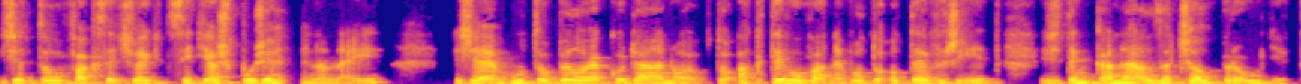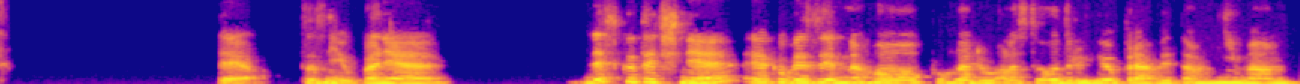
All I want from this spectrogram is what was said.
Že to fakt se člověk cítí až požehnaný, že mu to bylo jako dáno to aktivovat nebo to otevřít, že ten kanál začal proudit. Jo, to zní úplně neskutečně, jakoby z jednoho pohledu, ale z toho druhého právě tam vnímám,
